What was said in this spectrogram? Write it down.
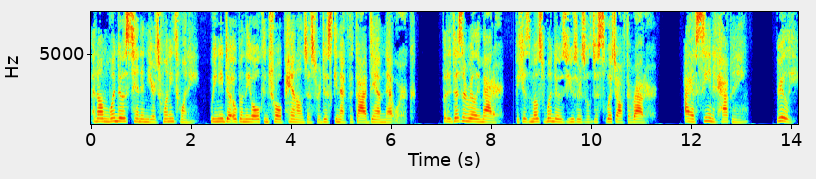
And on Windows 10 in year 2020, we need to open the old control panel just for disconnect the goddamn network. But it doesn't really matter, because most Windows users will just switch off the router. I have seen it happening. Really,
